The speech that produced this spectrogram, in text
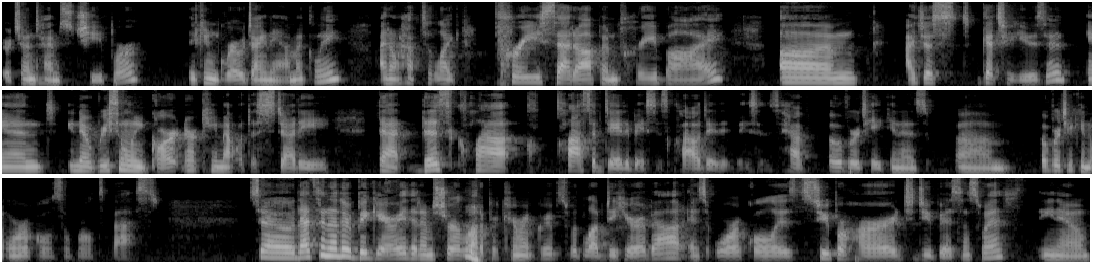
They're 10 times cheaper. They can grow dynamically. I don't have to like pre set up and pre buy. Um, I just get to use it. And, you know, recently Gartner came out with a study that this cl- class of databases, cloud databases, have overtaken as um, overtaken Oracle as the world's best. So that's another big area that I'm sure a lot of procurement groups would love to hear about. As Oracle is super hard to do business with, you know,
